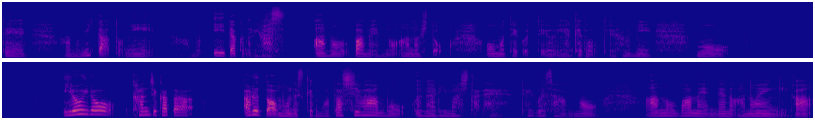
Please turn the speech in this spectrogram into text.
であの見た後にあの言いたくなります。あの場面のあの人表具っていうんやけどというふうにもういろいろ感じ方あるとは思うんですけども私はもううなりましたね。テグさんのあの場面でのあの演技が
